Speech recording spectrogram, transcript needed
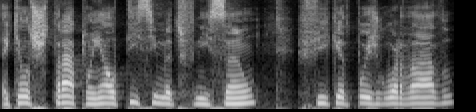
aquele extrato em altíssima definição fica depois guardado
